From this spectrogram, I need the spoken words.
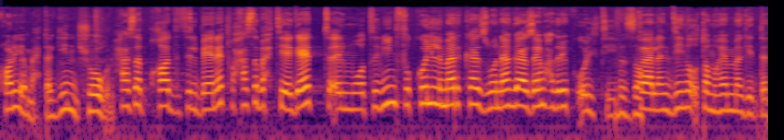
قرية محتاجين شغل. حسب قاعدة البيانات وحسب احتياجات المواطنين في كل مركز ونجع زي ما حضرتك قلتي. بالظبط. فعلا دي نقطة مهمة جدا.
